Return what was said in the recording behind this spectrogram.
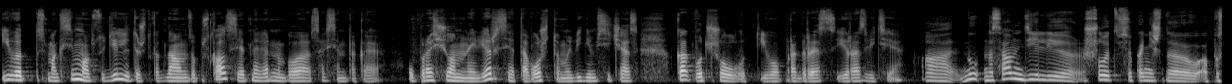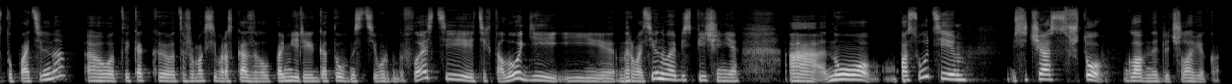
И вот с Максимом обсудили то, что когда он запускался, это, наверное, была совсем такая упрощенная версия того, что мы видим сейчас. Как вот шел вот его прогресс и развитие? А, ну, на самом деле, шло это все, конечно, поступательно. А вот, и как вот уже Максим рассказывал, по мере готовности органов власти, технологий и нормативного обеспечения. А, но, по сути, сейчас что главное для человека?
